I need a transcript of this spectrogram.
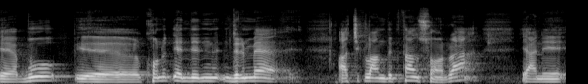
E, bu e, konut edindirme açıklandıktan sonra yani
